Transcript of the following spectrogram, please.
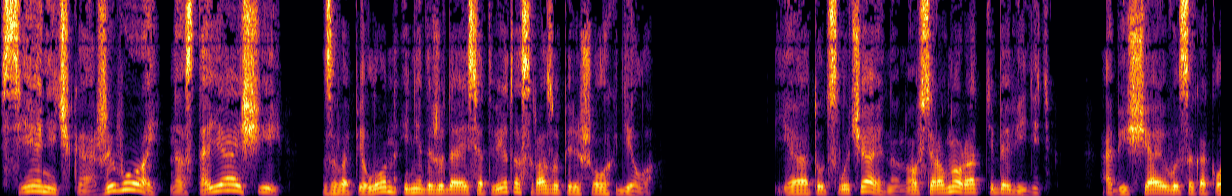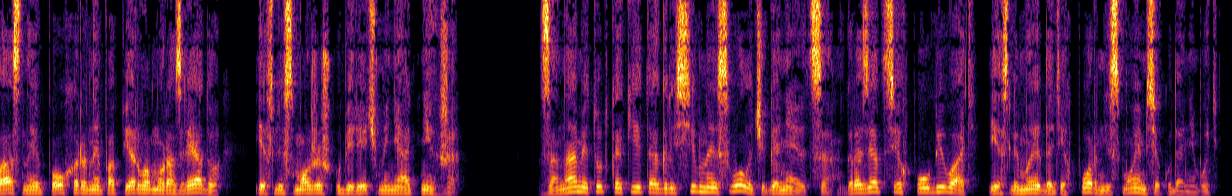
«Сенечка, живой! Настоящий!» Завопил он и, не дожидаясь ответа, сразу перешел к делу. «Я тут случайно, но все равно рад тебя видеть. Обещаю высококлассные похороны по первому разряду, если сможешь уберечь меня от них же. За нами тут какие-то агрессивные сволочи гоняются, грозят всех поубивать, если мы до тех пор не смоемся куда-нибудь.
